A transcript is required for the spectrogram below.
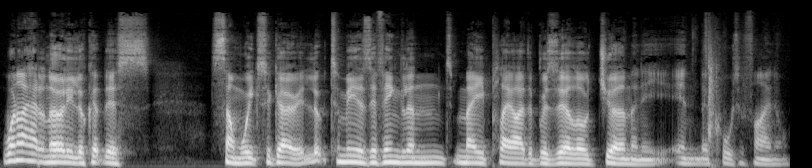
When I had an early look at this some weeks ago, it looked to me as if England may play either Brazil or Germany in the quarter final,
